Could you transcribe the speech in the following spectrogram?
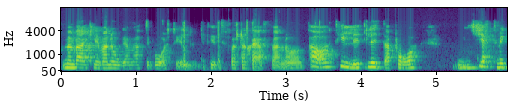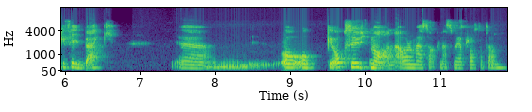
men verkligen vara noga med att det går till, till, till första chefen. Och, ja, tillit, lita på. Jättemycket feedback. Eh, och, och också utmana och de här sakerna som jag har pratat om.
